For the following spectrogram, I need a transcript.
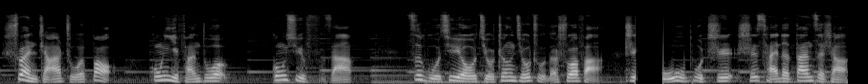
涮炸灼爆，工艺繁多，工序复杂。自古就有九蒸九煮的说法，是谷物不吃。食材的单子上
